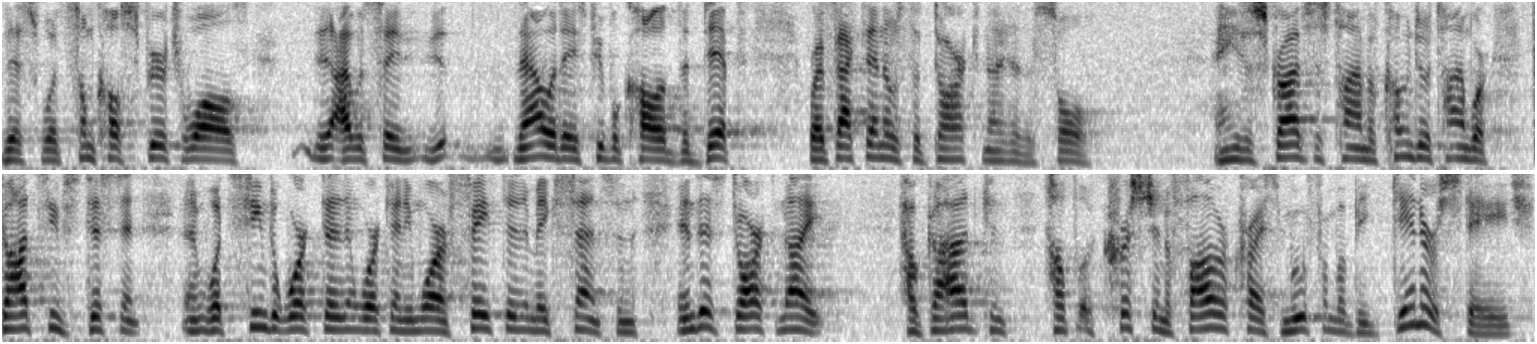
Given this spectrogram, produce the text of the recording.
this, what some call spiritual walls. I would say nowadays people call it the dip. Right back then it was the dark night of the soul. And he describes this time of coming to a time where God seems distant and what seemed to work didn't work anymore and faith didn't make sense. And in this dark night, how God can help a Christian, a follower of Christ, move from a beginner stage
